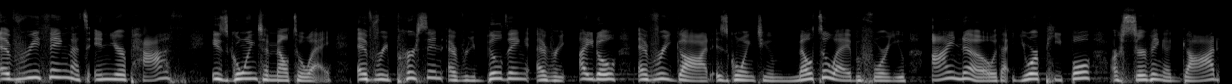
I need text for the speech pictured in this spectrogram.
everything that's in your path is going to melt away. Every person, every building, every idol, every God is going to melt away before you. I know that your people are serving a God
